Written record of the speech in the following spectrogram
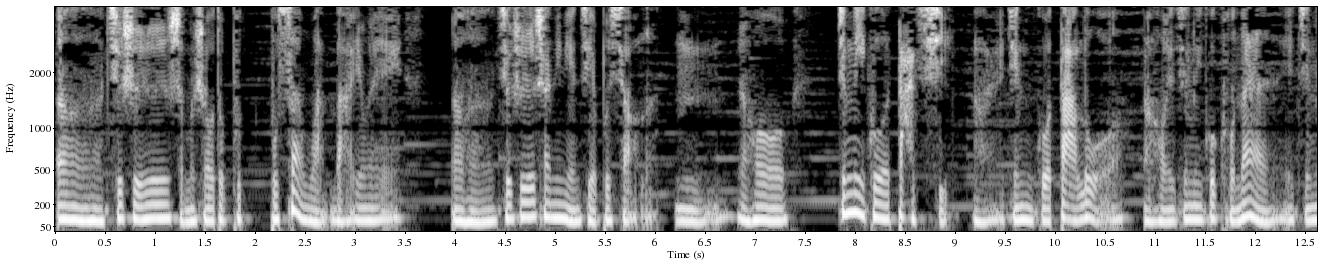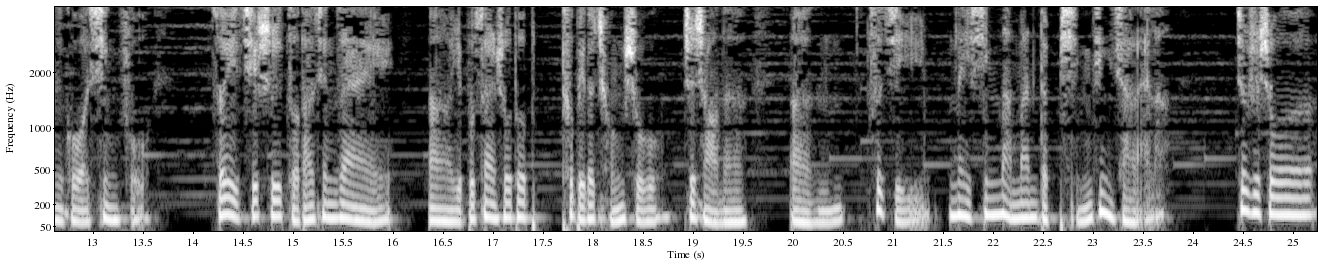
嗯，其实什么时候都不不算晚吧，因为，嗯，其实山妮年纪也不小了，嗯，然后经历过大起啊，也经历过大落，然后也经历过苦难，也经历过幸福，所以其实走到现在，嗯，也不算说都特别的成熟，至少呢，嗯，自己内心慢慢的平静下来了。就是说，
